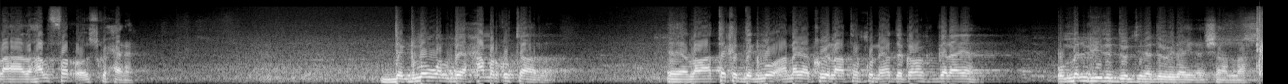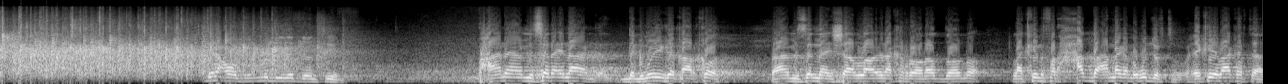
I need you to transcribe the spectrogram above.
la ahaado hal far oo isku xiran. Degmo walbee xamar ku taalo. Labaatanka degmo annaga kuw iyo labaatan kun ay hadda garoonka galayaan uma liidan doontiin hadduu ilaahi insha allah. Dhinac walba uma liidan doontiin. Waxaana aaminsana inaa degmooyinka qaarkood waxaan aaminsanaha insha allah inaan ka roonaan doono laakiin farxadda annaga nagu jirto. Waxay ka imaan kartaa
